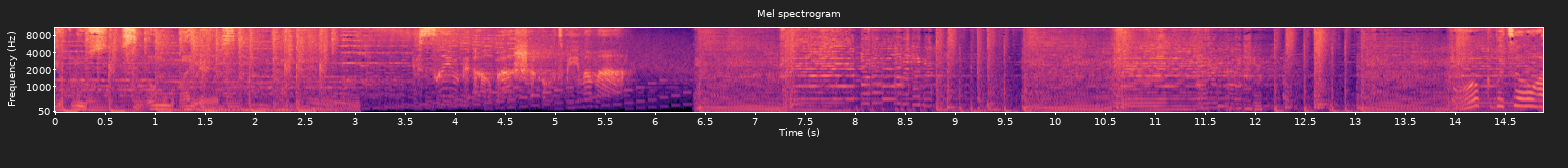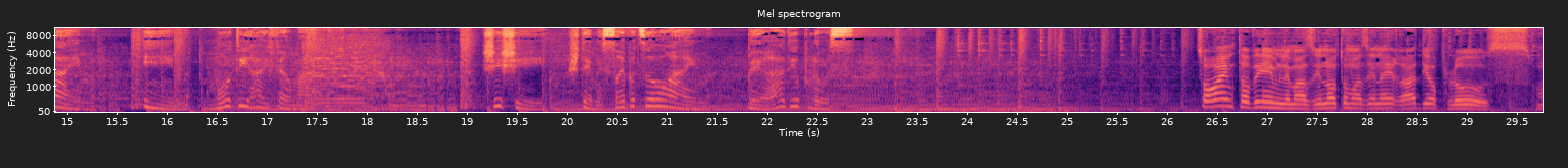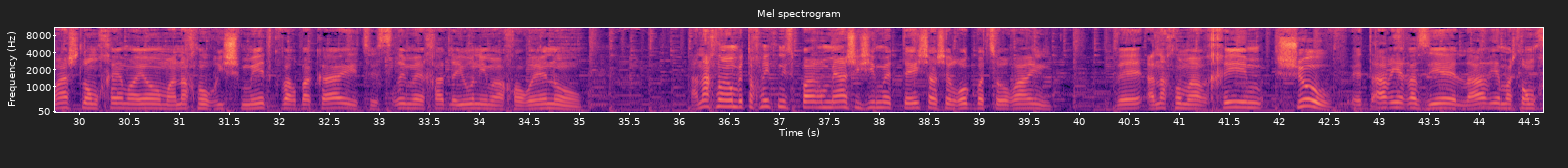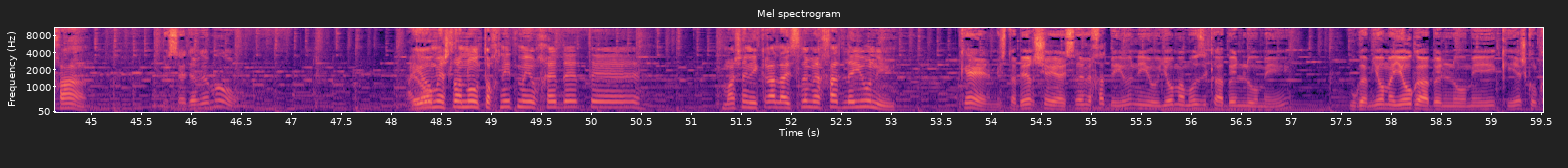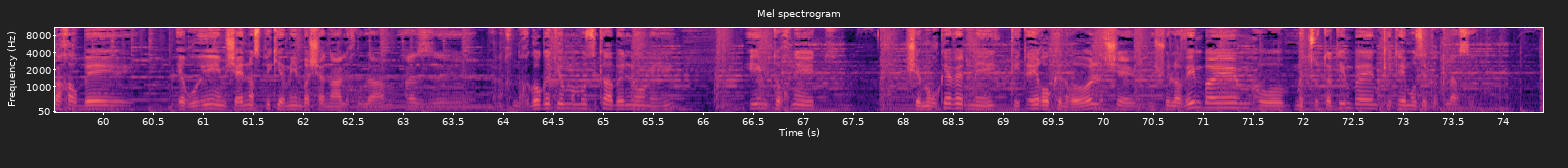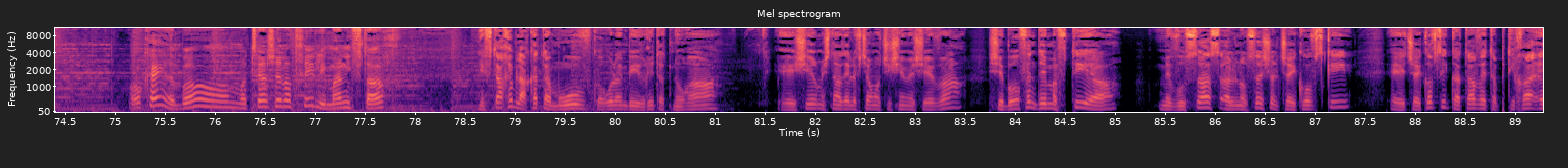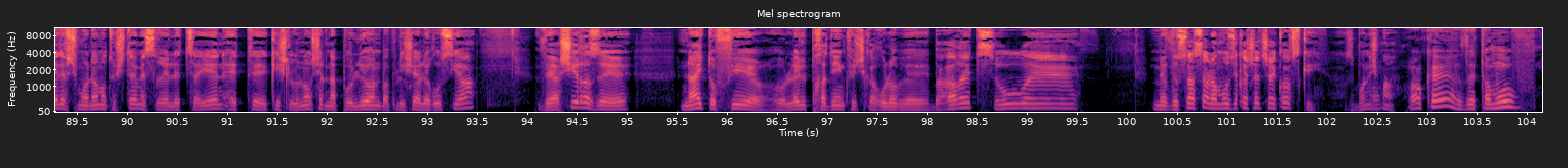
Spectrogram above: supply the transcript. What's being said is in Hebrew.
רדיו פלוס, co.il. 24 שעות ביממה. רוק בצהריים עם מוטי הייפרמן. שישי, 12 בצהריים, ברדיו פלוס. צהריים טובים למאזינות ומאזיני רדיו פלוס. מה שלומכם היום? אנחנו רשמית כבר בקיץ, 21 ליוני מאחורינו. אנחנו היום בתוכנית מספר 169 של רוק בצהריים, ואנחנו מארחים שוב את אריה רזיאל. אריה, מה שלומך? בסדר גמור. היום יש לנו תוכנית מיוחדת, אה, מה שנקרא ל-21 ליוני. כן, מסתבר שה-21 ביוני הוא יום המוזיקה הבינלאומי, הוא גם יום היוגה הבינלאומי, כי יש כל כך הרבה אירועים שאין מספיק ימים בשנה לכולם, אז uh, אנחנו נחגוג את יום המוזיקה הבינלאומי עם תוכנית שמורכבת מקטעי רוקנרול שמשולבים בהם או מצוטטים בהם קטעי מוזיקה קלאסית. אוקיי, אז בוא, מציע שנתחיל, עם מה נפתח? נפתח עם להקת המוב, קראו להם בעברית התנועה, אה, שיר משנת 1967, שבאופן די מפתיע מבוסס על נושא של צ'ייקובסקי. אה, צ'ייקובסקי כתב את הפתיחה 1812 לציין את אה, כישלונו של נפוליאון בפלישה לרוסיה, והשיר הזה, Night of Fear, או ליל פחדים כפי שקראו לו בארץ, הוא מבוסס על המוזיקה של צ'ייקובסקי. אז בואו נשמע. אוקיי, אז את המוב.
